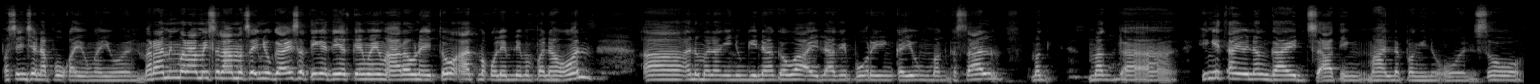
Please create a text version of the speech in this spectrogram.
Pasensya na po kayo ngayon. Maraming maraming salamat sa inyo guys at ingat-ingat kayo ngayong araw na ito at makulimlim ang panahon. Ah, ano man ang inyong ginagawa ay lagi po rin kayong magdasal, mag mag hingi tayo ng guide sa ating mahal na Panginoon. So,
